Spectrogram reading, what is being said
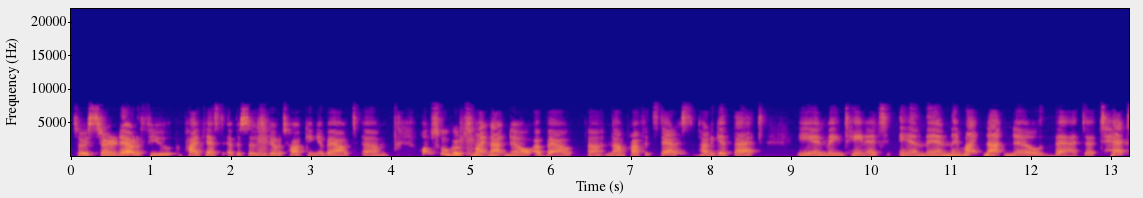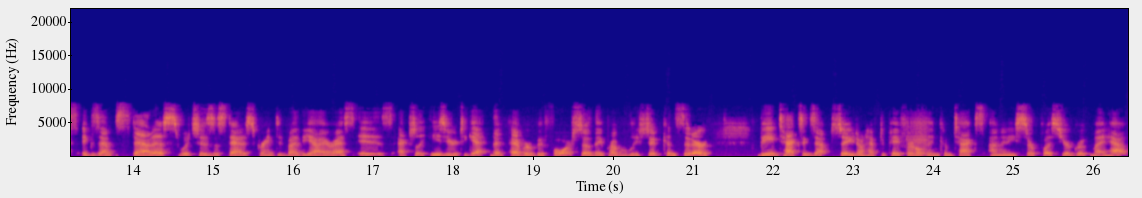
So, I started out a few podcast episodes ago talking about um, homeschool groups might not know about uh, nonprofit status, how to get that and maintain it. And then they might not know that uh, tax exempt status, which is a status granted by the IRS, is actually easier to get than ever before. So they probably should consider being tax exempt so you don't have to pay federal income tax on any surplus your group might have.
